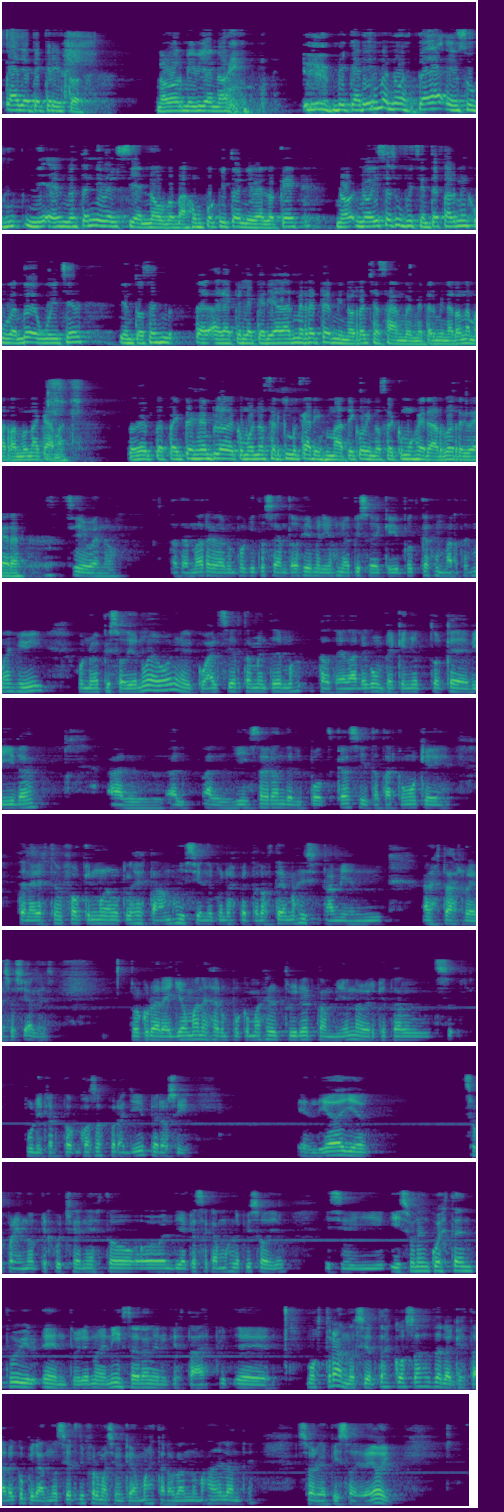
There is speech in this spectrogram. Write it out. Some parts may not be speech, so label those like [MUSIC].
Cállate, Cristo, no dormí bien hoy. [LAUGHS] Mi carisma no está en su no está en nivel 100, no, bajo un poquito de nivel, ¿ok? No, no hice suficiente farming jugando The Witcher y entonces a la que le quería dar me terminó rechazando y me terminaron amarrando una cama. Entonces, perfecto ejemplo de cómo no ser como carismático y no ser como Gerardo Rivera. Sí, bueno, tratando de arreglar un poquito, sean todos bienvenidos a un episodio de KB Podcast un martes más y un nuevo episodio nuevo en el cual ciertamente hemos tratado de darle un pequeño toque de vida al, al, al Instagram del podcast y tratar como que tener este enfoque nuevo que les estábamos diciendo con respecto a los temas y también a estas redes sociales. Procuraré yo manejar un poco más el Twitter también, a ver qué tal publicar cosas por allí, pero sí, el día de ayer, suponiendo que escuchen esto el día que sacamos el episodio, y si hice una encuesta en Twitter, en Twitter no en Instagram, en el que estaba eh, mostrando ciertas cosas de lo que está recopilando cierta información que vamos a estar hablando más adelante sobre el episodio de hoy.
